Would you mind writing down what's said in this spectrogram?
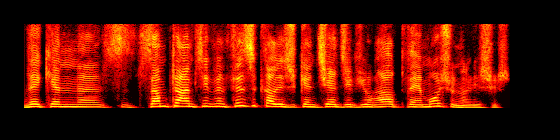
they can uh, sometimes even physical issues can change if you help the emotional issues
